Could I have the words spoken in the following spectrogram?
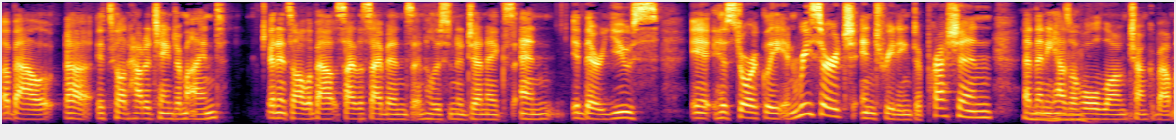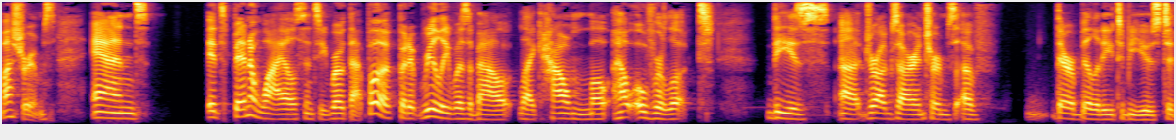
about, uh, it's called How to Change a Mind. And it's all about psilocybins and hallucinogenics and their use i historically in research in treating depression. And then he has a whole long chunk about mushrooms. And it's been a while since he wrote that book, but it really was about like how mo- how overlooked these uh, drugs are in terms of their ability to be used to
